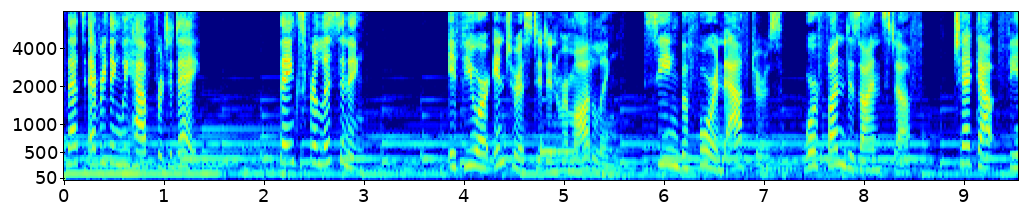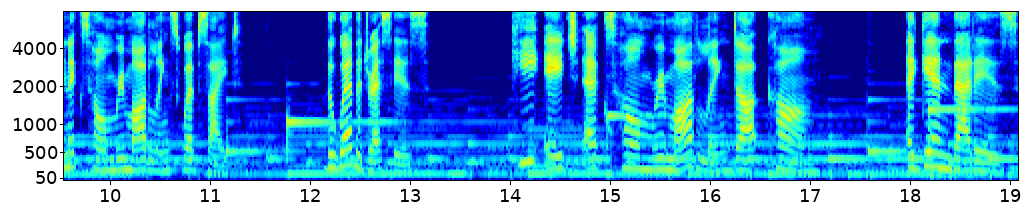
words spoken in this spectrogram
that's everything we have for today. Thanks for listening. If you are interested in remodeling, seeing before and afters, or fun design stuff, check out Phoenix Home Remodeling's website. The web address is phxhomeremodeling.com. Again, that is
